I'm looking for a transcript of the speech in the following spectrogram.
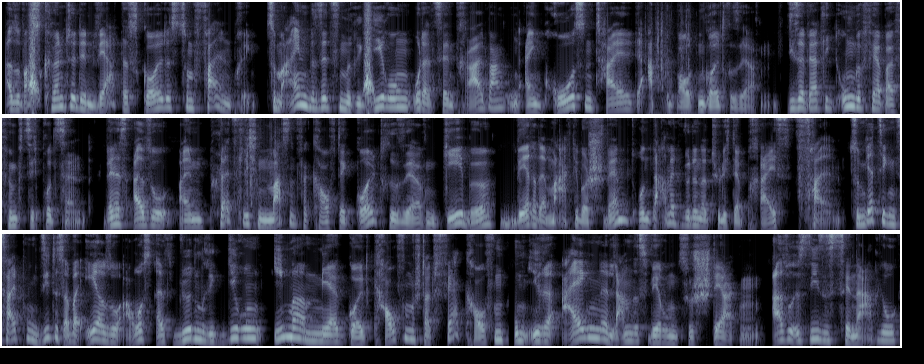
Also was könnte den Wert des Goldes zum Fallen bringen? Zum einen besitzen Regierungen oder Zentralbanken einen großen Teil der abgebauten Goldreserven. Dieser Wert liegt ungefähr bei 50 Prozent. Wenn es also einen plötzlichen Massenverkauf der Goldreserven gäbe, wäre der Markt überschwemmt und damit würde natürlich der Preis fallen. Zum jetzigen Zeitpunkt sieht es aber eher so aus, als würden Regierungen immer mehr Gold kaufen statt verkaufen, um ihre eigene Landeswährung zu stärken. Also ist dieses Szenario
